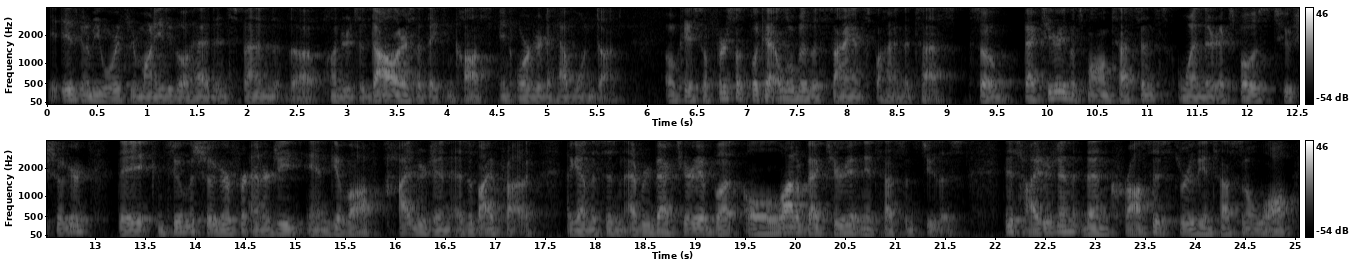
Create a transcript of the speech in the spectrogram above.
it is going to be worth your money to go ahead and spend the hundreds of dollars that they can cost in order to have one done. Okay, so first let's look at a little bit of the science behind the test. So bacteria in the small intestines, when they're exposed to sugar, they consume the sugar for energy and give off hydrogen as a byproduct. Again, this isn't every bacteria, but a lot of bacteria in the intestines do this. This hydrogen then crosses through the intestinal wall,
